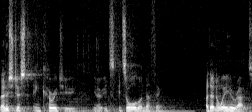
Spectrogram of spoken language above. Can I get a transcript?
let us just encourage you. You know, it's, it's all or nothing. I don't know where you're at.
